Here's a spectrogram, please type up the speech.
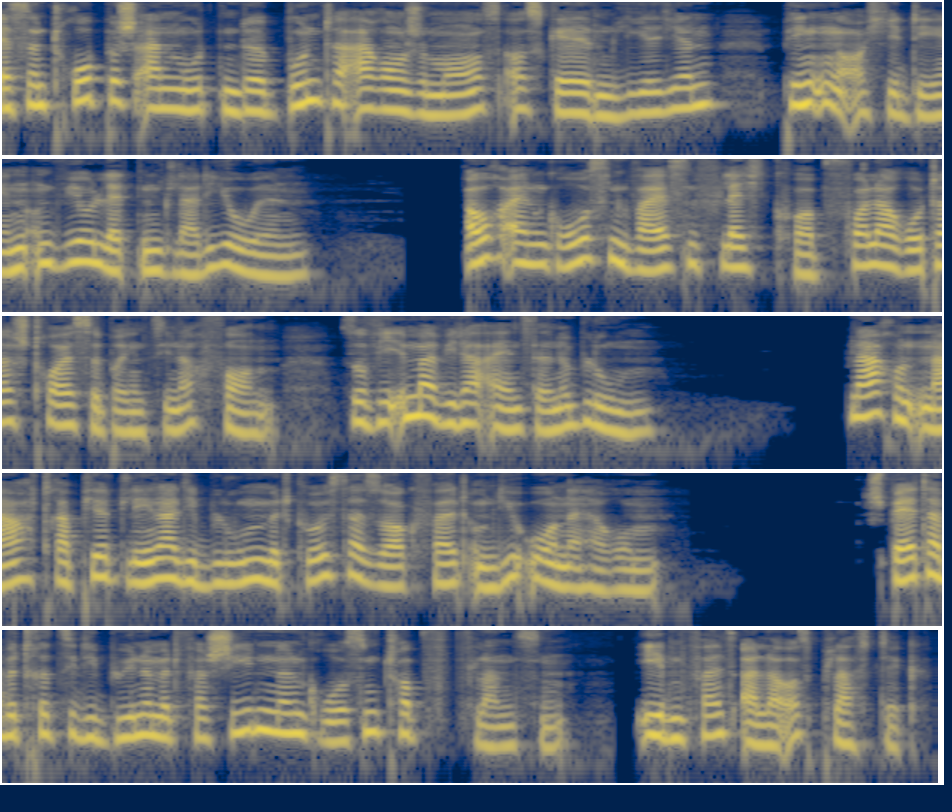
Es sind tropisch anmutende, bunte Arrangements aus gelben Lilien, pinken Orchideen und violetten Gladiolen. Auch einen großen weißen Flechtkorb voller roter Sträuße bringt sie nach vorn, sowie immer wieder einzelne Blumen. Nach und nach drapiert Lena die Blumen mit größter Sorgfalt um die Urne herum. Später betritt sie die Bühne mit verschiedenen großen Topfpflanzen, ebenfalls alle aus Plastik.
